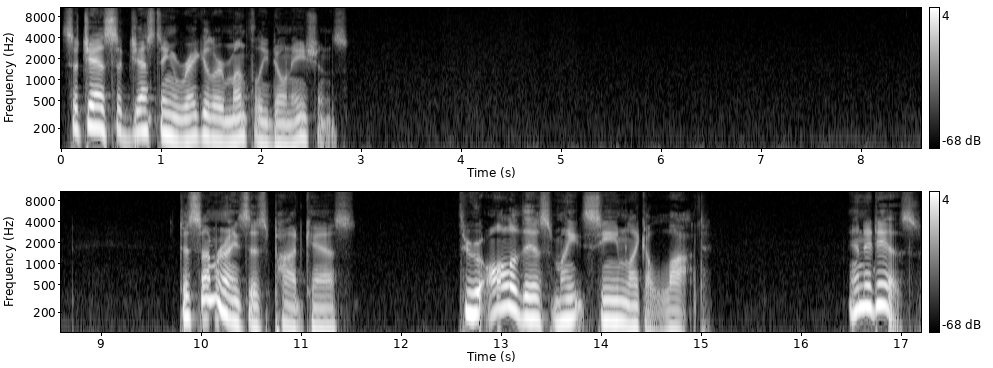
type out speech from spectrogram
such as suggesting regular monthly donations. To summarize this podcast, through all of this might seem like a lot. And it is.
